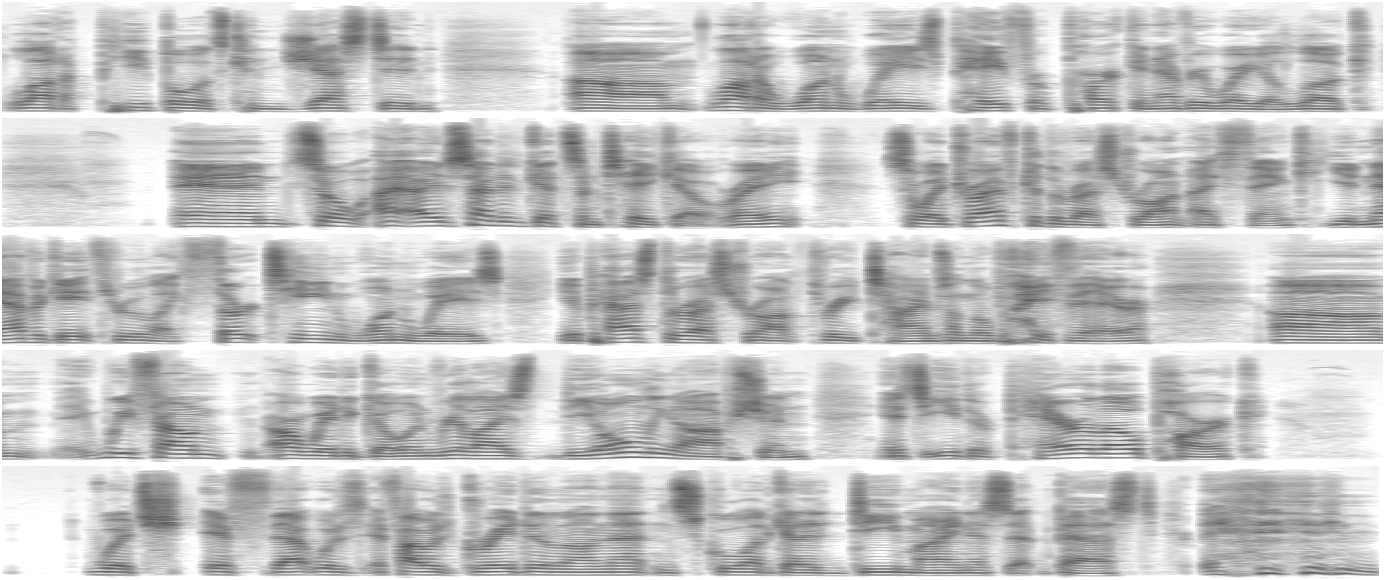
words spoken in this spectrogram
a lot of people, it's congested, um, a lot of one ways, pay for parking everywhere you look. And so I, I, decided to get some takeout, right? So I drive to the restaurant, I think. You navigate through like 13 one ways. You pass the restaurant three times on the way there. Um, we found our way to go and realized the only option is to either parallel park which if that was if I was graded on that in school, I'd get a D minus at best. and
